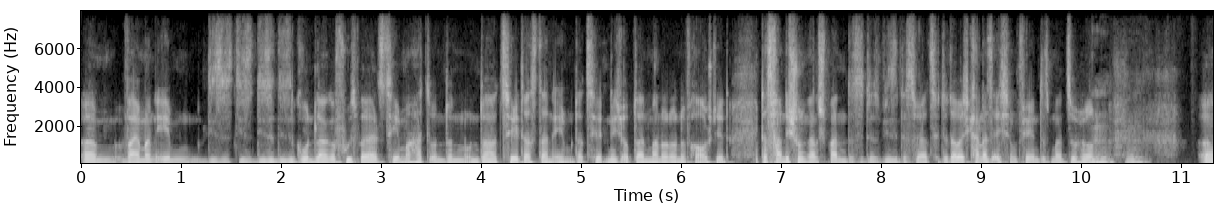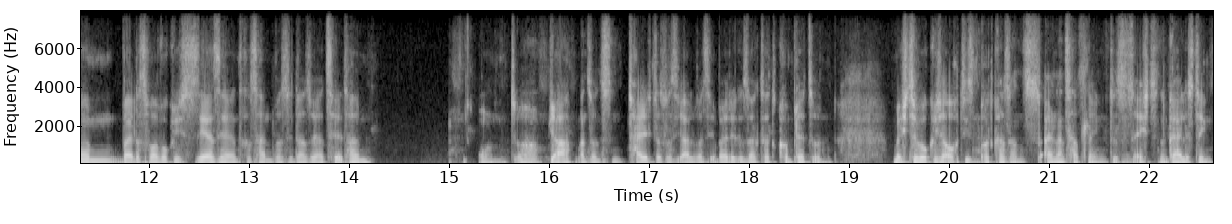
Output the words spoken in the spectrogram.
ähm, weil man eben dieses, diese, diese, diese Grundlage Fußball als Thema hat und dann, und da zählt das dann eben. Da zählt nicht, ob da ein Mann oder eine Frau steht. Das fand ich schon ganz spannend, dass sie das, wie sie das so erzählt hat. Aber ich kann das echt empfehlen, das mal zu hören. Mhm, mhm. ähm, weil das war wirklich sehr, sehr interessant, was sie da so erzählt haben. Und äh, ja, ansonsten teile ich das, was ihr alle, was ihr beide gesagt habt, komplett und möchte wirklich auch diesen Podcast ans, allen ans Herz legen. Das ist echt ein geiles Ding.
